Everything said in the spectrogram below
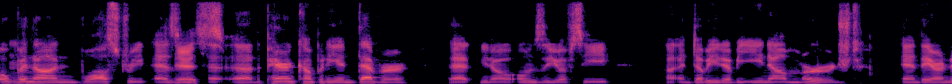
open on Wall Street as Yes. uh, uh, the parent company Endeavor that you know owns the UFC uh, and WWE now merged and they are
